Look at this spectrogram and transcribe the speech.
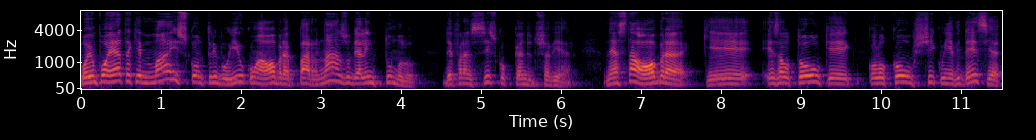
foi um poeta que mais contribuiu com a obra Parnaso de Além Túmulo, de Francisco Cândido Xavier. Nesta obra que exaltou, que colocou Chico em evidência,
